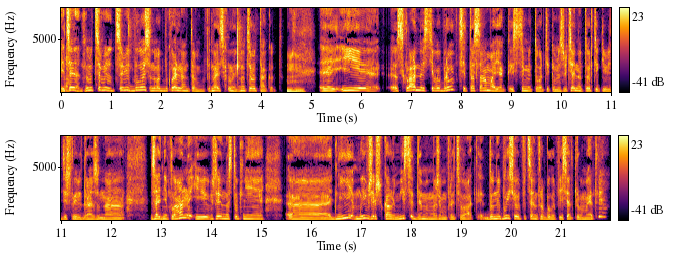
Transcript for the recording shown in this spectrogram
І це ну, це, це відбулося ну, от буквально там 15 хвилин. Ну, це отак от. Угу. І складності в обробці та сама, як і з цими тортиками. Звичайно, тортики відійшли відразу на задній план, і вже наступні е, дні ми вже шукали місце, де ми можемо працювати. До найближчого епіцентру було 50 кілометрів.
